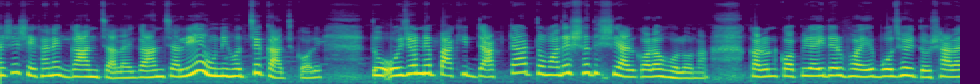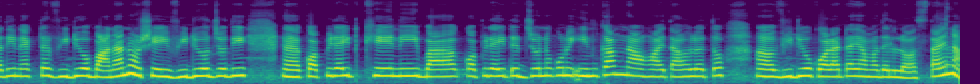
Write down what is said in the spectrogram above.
আসে, সেখানে গান চালায়। গান চালিয়ে উনি হচ্ছে কাজ করে। তো ওই জন্যে পাখির ডাকটা আর তোমাদের সাথে শেয়ার করা হলো না। কারণ কপিরাইটের ভয়ে, বোঝোই তো, সারাদিন একটা ভিডিও বানানো, সেই ভিডিও যদি কপিরাইট খেয়ে নিই বা কপিরাইটের জন্য কোনো ইনকাম না হয়, তাহলে তো ভিডিও করাটাই আমাদের লস তাই না?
